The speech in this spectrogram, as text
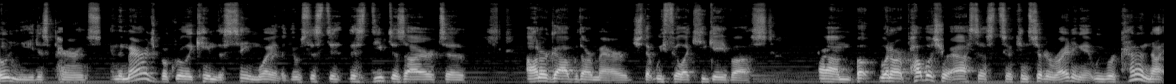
own need as parents. And the marriage book really came the same way. Like it was this this deep desire to honor God with our marriage that we feel like He gave us um, but when our publisher asked us to consider writing it, we were kind of not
